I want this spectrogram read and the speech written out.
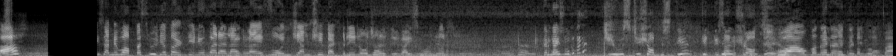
आ? आम्ही वापस व्हिडिओ कंटिन्यू करायला लागलाय. फोनची आमची बॅटरी लो झाली गाईस म्हणून. तर गाईस बघा ज्यूसची शॉप दिसते किती सारे शॉप वाव बघा गणपती बाप्पा.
